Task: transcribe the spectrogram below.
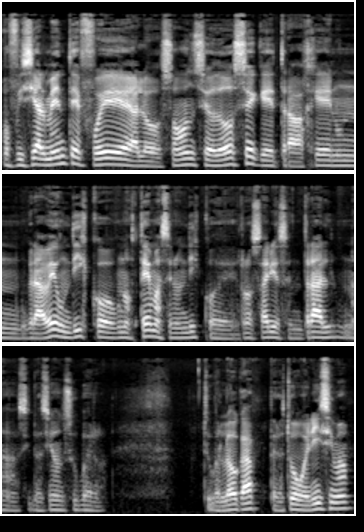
oficialmente fue a los 11 o 12 que trabajé en un, grabé un disco, unos temas en un disco de Rosario Central, una situación súper, súper loca, pero estuvo buenísima,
